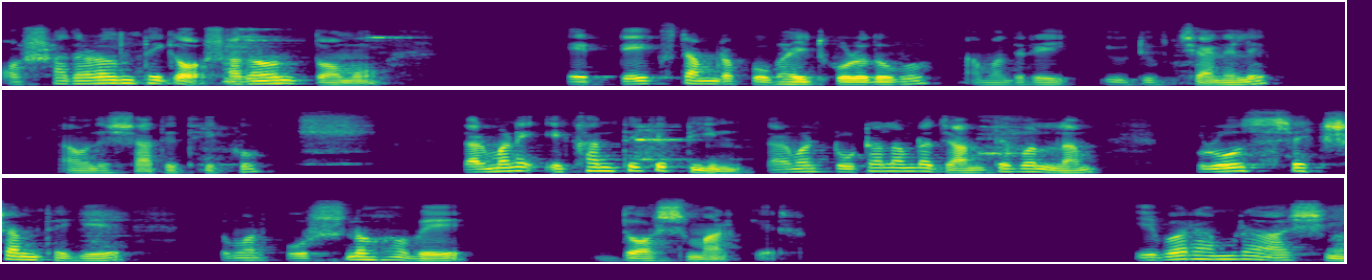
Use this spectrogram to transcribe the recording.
অসাধারণ থেকে অসাধারণতম। এর টেক্সট আমরা প্রোভাইড করে দেবো আমাদের এই ইউটিউব চ্যানেলে, আমাদের সাথে থেকো। তার মানে এখান থেকে তিন, তার মানে টোটাল আমরা জানতে পারলাম প্রোজ সেকশন থেকে তোমার প্রশ্ন হবে দশ মার্কের। এবার আমরা আসি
